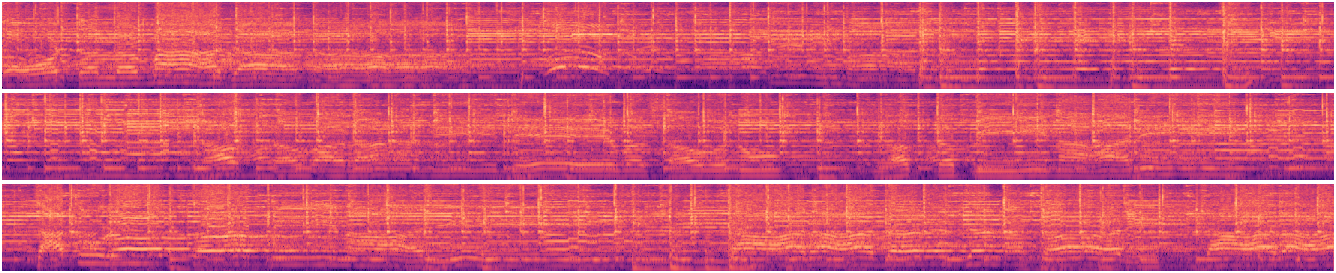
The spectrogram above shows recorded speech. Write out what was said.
હોટલમાં જાતા. રક્તવરણની દેવ સૌનું રક્ત પીનારી ચાતુ રક્ત પીનારી. કરી તારા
